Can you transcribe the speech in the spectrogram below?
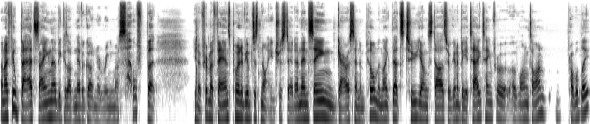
And I feel bad saying that because I've never gotten a ring myself, but you know, from a fan's point of view, I'm just not interested. And then seeing Garrison and Pillman, like that's two young stars who are going to be a tag team for a, a long time, probably.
